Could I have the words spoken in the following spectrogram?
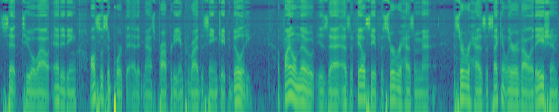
set to allow editing also support the edit mask property and provide the same capability. A final note is that as a failsafe, the server has a ma- the server has a second layer of validation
